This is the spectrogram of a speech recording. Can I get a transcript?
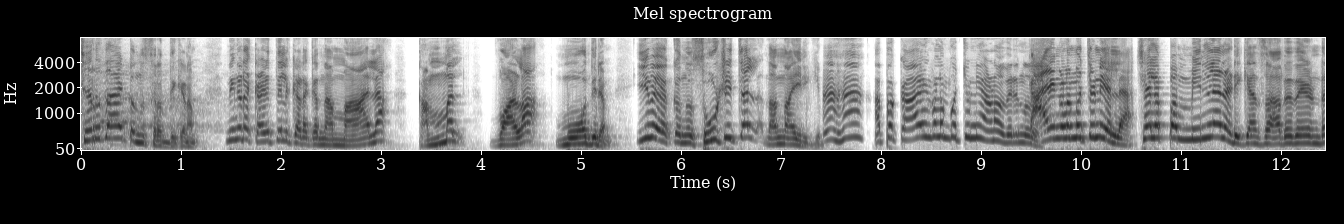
ചെറുതായിട്ടൊന്ന് ശ്രദ്ധിക്കണം. നിങ്ങളുടെ കഴുത്തിൽ കിടക്കുന്ന മാല കമ്മൽ വള മോതിരം ഇവയൊക്കെ ഒന്ന് സൂക്ഷിച്ചാൽ നന്നായിരിക്കും. അപ്പൊ കായംകുളം കൊച്ചുണ്ണിയാണോ വരുന്നത്? കായംകുളം കൊച്ചുണ്ണിയല്ല ചിലപ്പം മിന്നലടിക്കാൻ സാധ്യതയുണ്ട്.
